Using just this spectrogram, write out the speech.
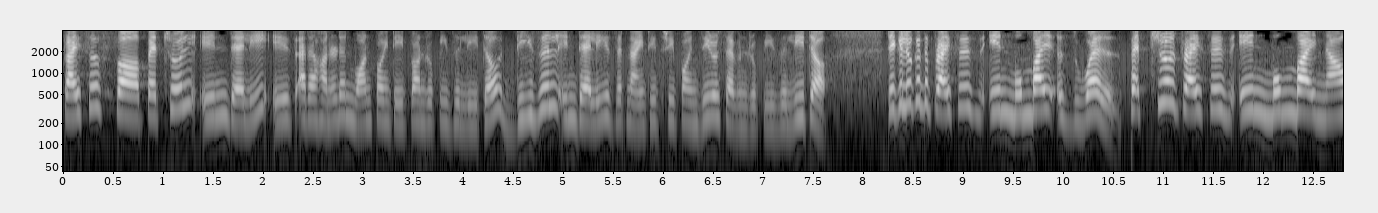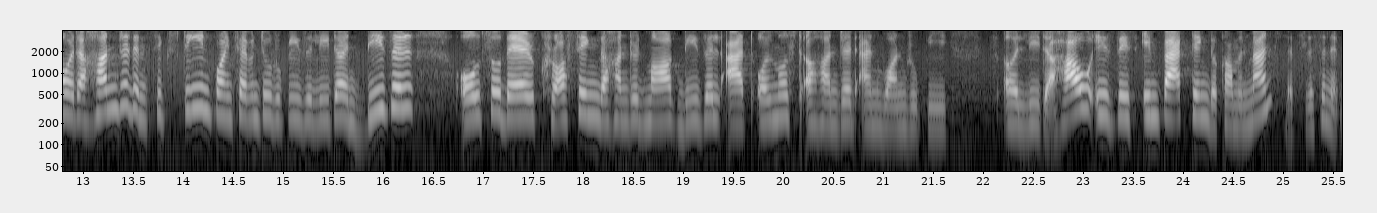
Price of uh, petrol in Delhi is at 101.81 rupees a litre. Diesel in Delhi is at 93.07 rupees a litre. Take a look at the prices in Mumbai as well. Petrol prices in Mumbai now at 116.72 rupees a litre and diesel also there crossing the 100 mark. Diesel at almost 101 rupees a litre. How is this impacting the common man? Let's listen in.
